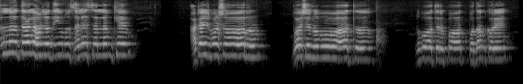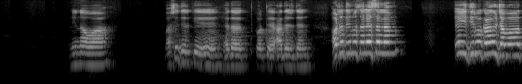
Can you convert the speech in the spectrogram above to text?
আল্লাহ তাআলা হযরত ইউনুস আলাইহিস সালামকে আঠাইশ বছর বয়সে নবুয়াত, নবুয়াতের পদ প্রদান করে নিনাওয়া বাসীদেরকে হেদায়ত করতে আদেশ দেন। হযরত ইউনুস আলাইহিস সালাম এই দীর্ঘকাল যাবৎ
